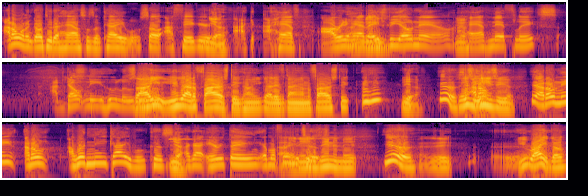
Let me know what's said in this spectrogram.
I don't want to go through the hassles of cable. So I figured Yeah. I, I have I already I have HBO now. I have Netflix. I don't need Hulu. So Hulu- you you got a Fire Stick, huh? You got everything on the Fire Stick. Mhm. Yeah, Yeah, so it's I easier. Yeah, I don't need. I don't. I wouldn't need cable because Yeah. I got everything at my All you need fingertips. is internet. Yeah. That's it. You right though.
